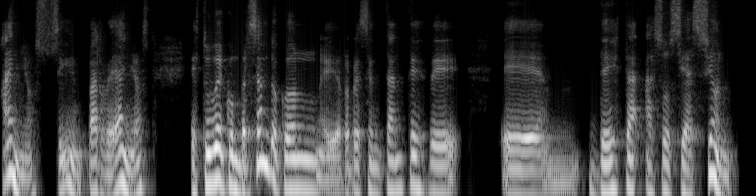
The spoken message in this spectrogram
años, sí, un par de años, estuve conversando con eh, representantes de, eh, de esta asociación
